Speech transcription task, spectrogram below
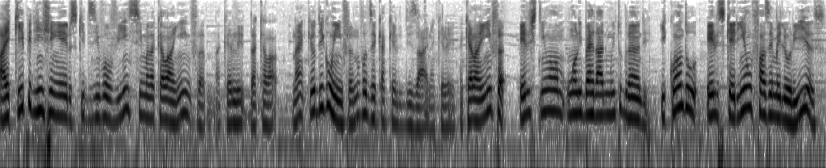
a equipe de engenheiros que desenvolvia em cima daquela infra, daquele, daquela, né, que eu digo infra, não vou dizer que aquele design, aquele, aquela infra, eles tinham uma, uma liberdade muito grande. E quando eles queriam fazer melhorias,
